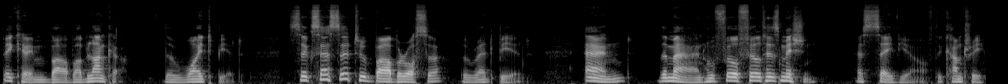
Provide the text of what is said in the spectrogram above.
became Barba Blanca, the Whitebeard, successor to Barbarossa, the Redbeard, and the man who fulfilled his mission as savior of the country.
